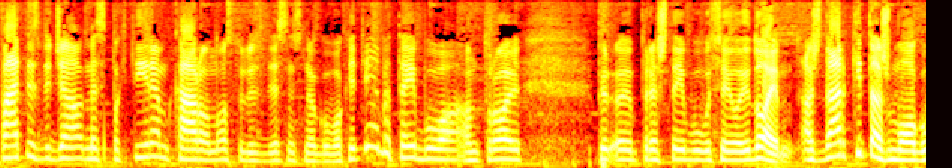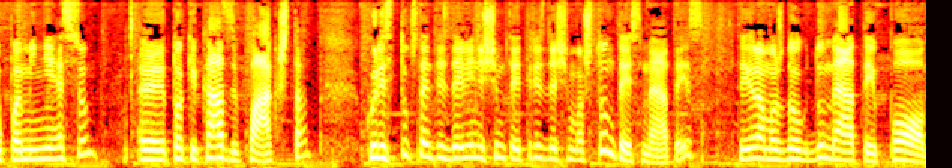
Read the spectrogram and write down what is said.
patys didžiausias, mes patyrėm karo nuostolius didesnis negu Vokietija, bet tai buvo antroji prieš tai buvusiai laidoj. Aš dar kitą žmogų paminėsiu, e, tokį Kazį Pakštą, kuris 1938 metais, tai yra maždaug du metai po e,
